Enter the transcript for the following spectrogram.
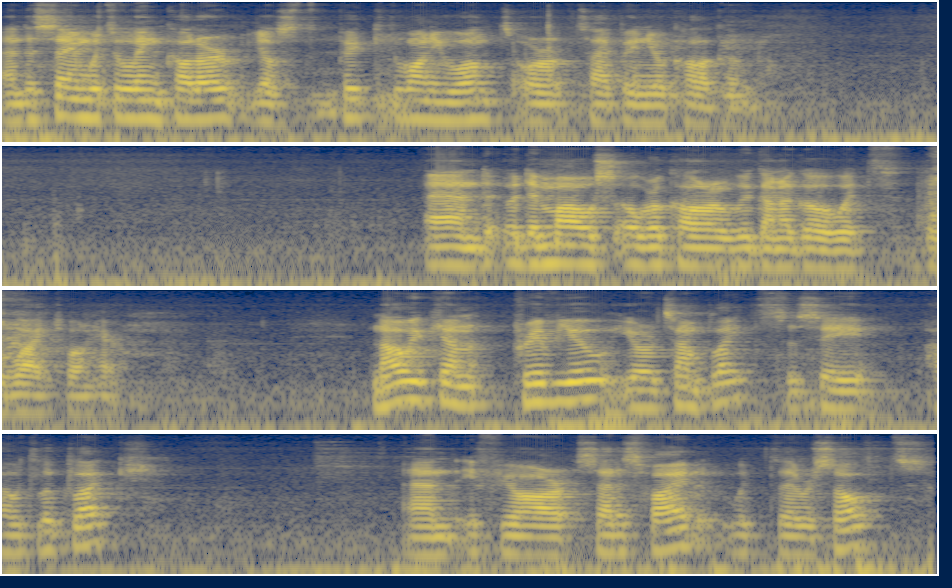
And the same with the link color, just pick the one you want or type in your color code. And with the mouse over color we're gonna go with the white one here. Now you can preview your template to see how it looks like. And if you are satisfied with the results,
